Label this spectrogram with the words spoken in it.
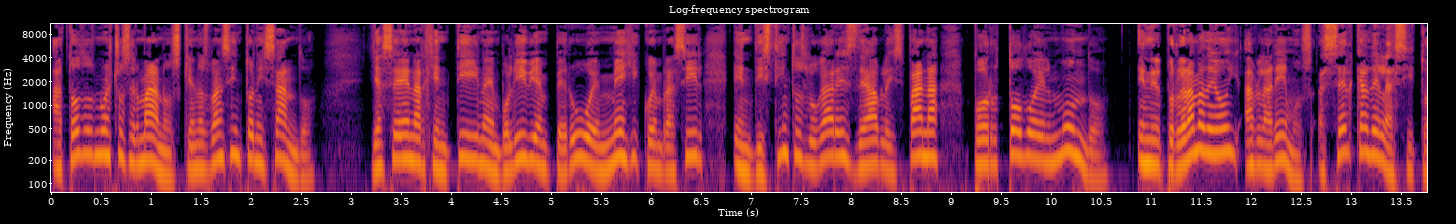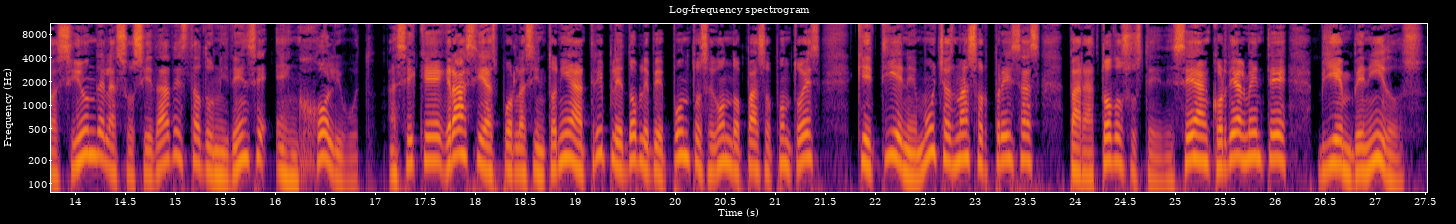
a todos nuestros hermanos que nos van sintonizando, ya sea en Argentina, en Bolivia, en Perú, en México, en Brasil, en distintos lugares de habla hispana por todo el mundo. En el programa de hoy hablaremos acerca de la situación de la sociedad estadounidense en Hollywood. Así que gracias por la sintonía a www.segundopaso.es que tiene muchas más sorpresas para todos ustedes. Sean cordialmente bienvenidos.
